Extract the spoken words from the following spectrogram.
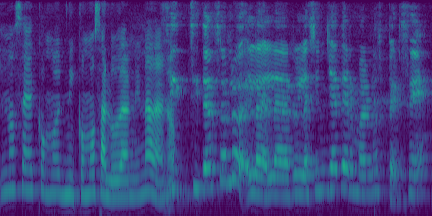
no sé cómo, ni cómo saludar ni nada, ¿no? Si, si tan solo la, la relación ya de hermanos per se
